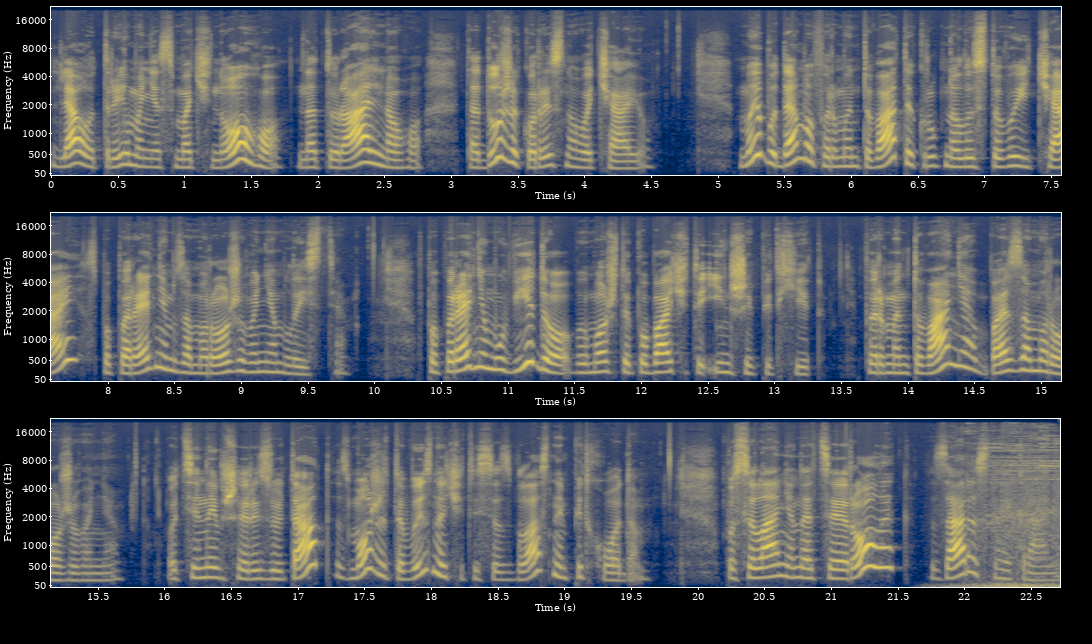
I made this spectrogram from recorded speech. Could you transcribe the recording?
для отримання смачного, натурального та дуже корисного чаю. Ми будемо ферментувати крупнолистовий чай з попереднім заморожуванням листя. В попередньому відео ви можете побачити інший підхід ферментування без заморожування. Оцінивши результат, зможете визначитися з власним підходом. Посилання на цей ролик зараз на екрані.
